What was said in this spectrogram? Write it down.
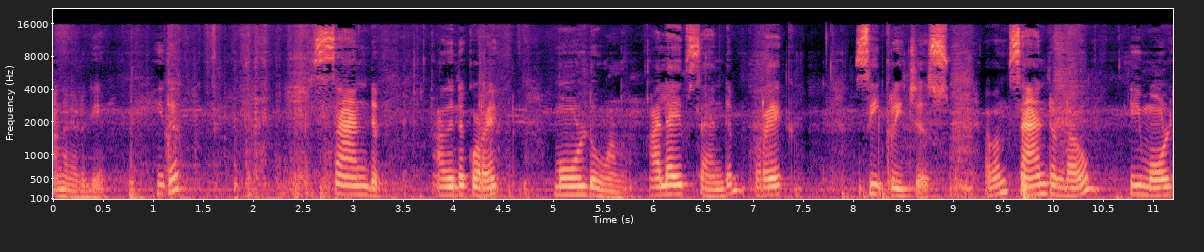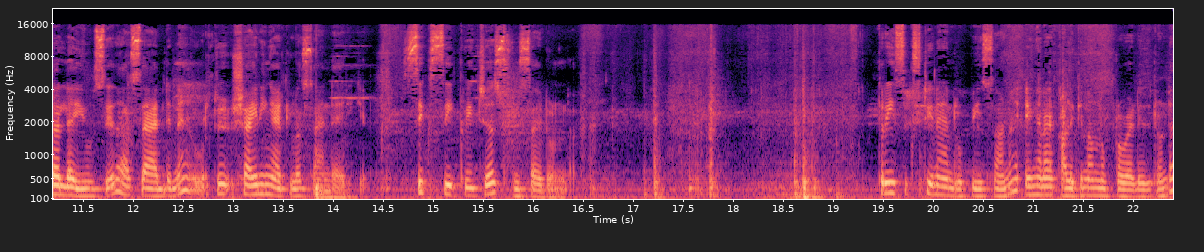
അങ്ങനെ ഒരു ഗെയിം ഇത് സാൻഡും അതിന്റെ കുറേ മോൾഡുമാണ് അലൈവ് സാൻഡും കുറേ സീ ക്രീച്ചേഴ്സ് അപ്പം സാൻഡ് ഉണ്ടാവും. ഈ മോൾഡല്ല യൂസ് ചെയ്ത് ആ സാൻഡിന് കുറച്ച് ഷൈനിങ് ആയിട്ടുള്ള സാൻഡ് ആയിരിക്കും. സിക്സ് സീ ക്രീച്ചേഴ്സ് ഇൻസൈഡ് ഉണ്ട്. ത്രീ സിക്സ്റ്റി നയൻ റുപ്പീസാണ് എങ്ങനെ കളിക്കണമെന്ന് പ്രൊവൈഡ് ചെയ്തിട്ടുണ്ട്.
